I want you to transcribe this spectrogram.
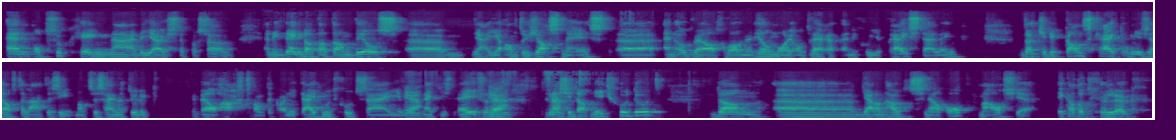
en op zoek ging naar de juiste persoon. En ik denk dat dat dan deels um, ja, je enthousiasme is uh, en ook wel gewoon een heel mooi ontwerp en een goede prijsstelling. Dat je de kans krijgt om jezelf te laten zien. Want ze zijn natuurlijk wel hard, want de kwaliteit moet goed zijn, je moet netjes leveren. Ja. En als je dat niet goed doet, dan, uh, ja, dan houdt het snel op. Maar als je, ik had het geluk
